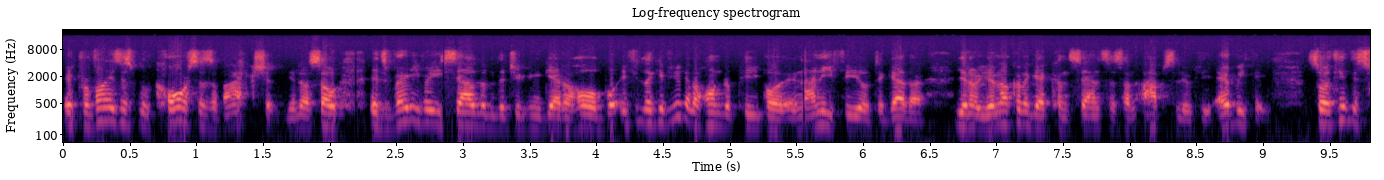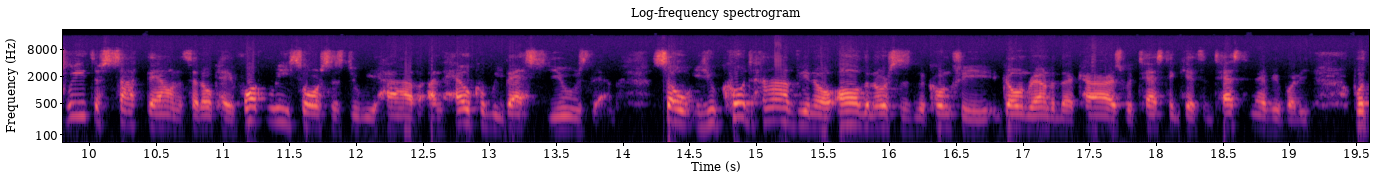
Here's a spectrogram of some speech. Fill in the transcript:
It provides us with courses of action, you know. So it's very, very seldom that you can get a whole. But if like if you get hundred people in any field together, you know, you're not going to get consensus on absolutely everything. So I think the Swedes have sat down and said, okay, what resources do we have, and how can we best use them? So you could have, you know, all the nurses in the country going around in their cars with testing kits and testing everybody, but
